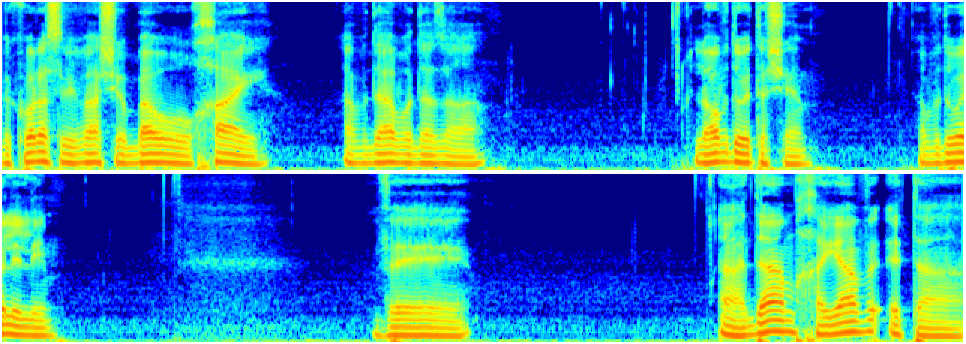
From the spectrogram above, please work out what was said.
וכל הסביבה שבה הוא חי עבדה עבודה זרה. לא עבדו את השם, עבדו אלילים. והאדם חייב את, ה...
